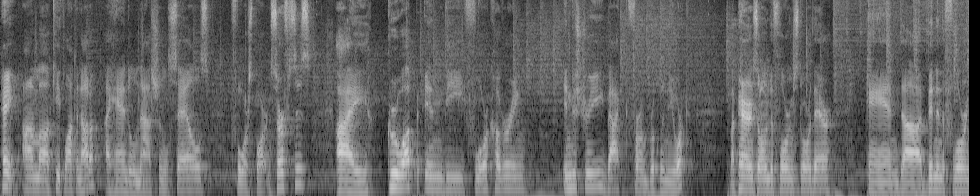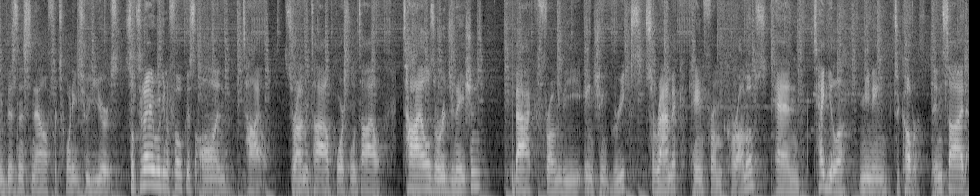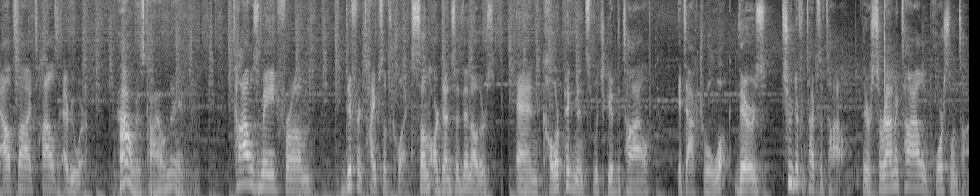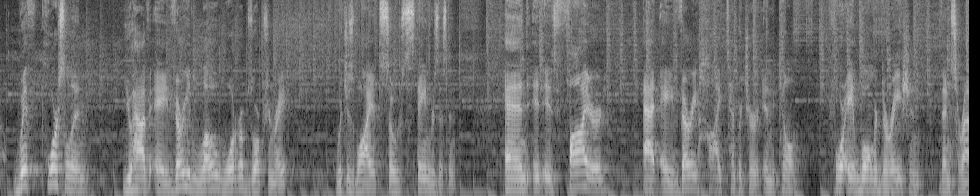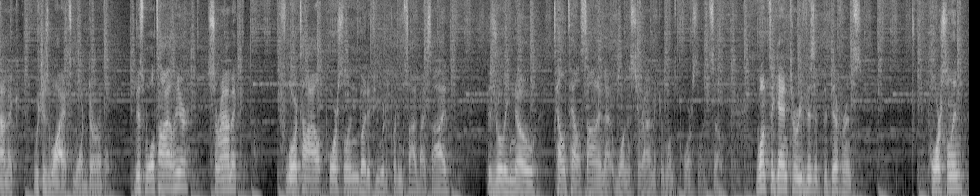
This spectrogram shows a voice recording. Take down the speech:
Hey, I'm uh, Keith Lacanata. I handle national sales for Spartan Surfaces. I grew up in the floor covering industry back from Brooklyn, New York. My parents owned a flooring store there and uh, I've been in the flooring business now for 22 years. So today we're gonna focus on tile, ceramic tile, porcelain tile. Tile's origination back from the ancient Greeks. Ceramic came from keramos and tegula, meaning to cover. Inside, outside, tiles everywhere. How is tile made? Tiles made from different types of clay. Some are denser than others, and color pigments, which give the tile its actual look. There's two different types of tile. There's ceramic tile and porcelain tile. With porcelain, you have a very low water absorption rate, which is why it's so stain resistant and it is fired at a very high temperature in the kiln for a longer duration than ceramic, which is why it's more durable. This wall tile here, ceramic, floor tile, porcelain, but if you were to put them side by side, there's really no telltale sign that one is ceramic and one's porcelain. So once again, to revisit the difference, porcelain,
